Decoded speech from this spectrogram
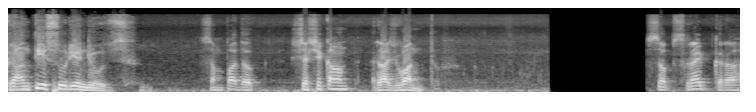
क्रांती सूर्य न्यूज. संपादक शशिकांत राजवंत. सबस्क्राईब करा.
